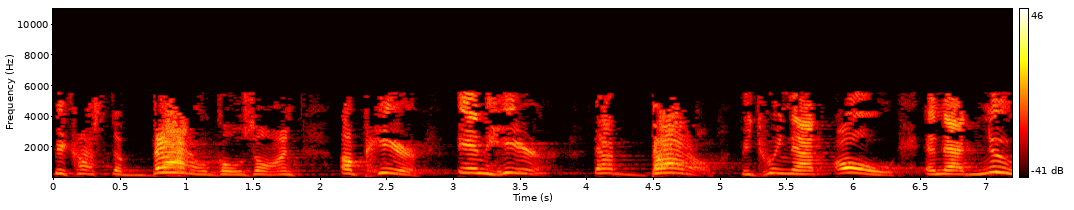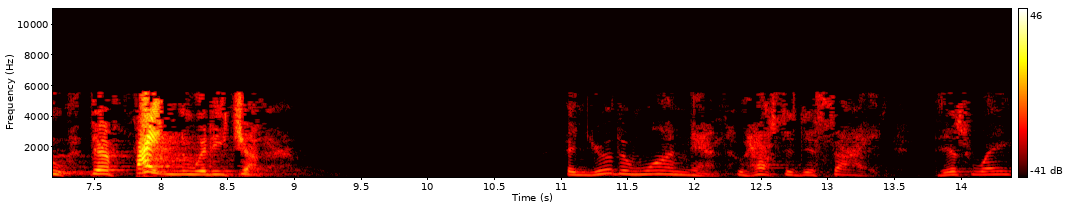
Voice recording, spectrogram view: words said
Because the battle goes on up here, in here that battle between that old and that new, they're fighting with each other. And you're the one then who has to decide this way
